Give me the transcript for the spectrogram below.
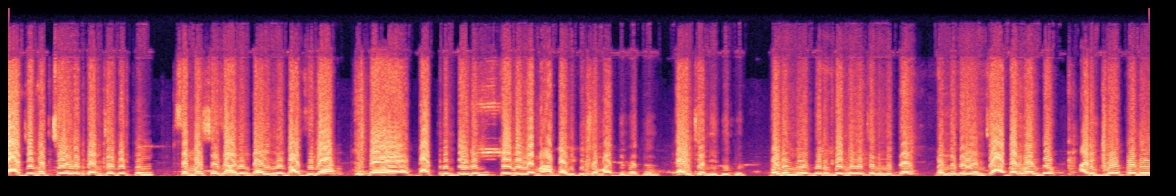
ताजे मच्छीवाले त्यांच्या देखील समस्या जाणून ताईंनी बाजूला बाथरूम पेडून केलेलं आहे महापालिकेच्या माध्यमातून ताईच्या निधीतून. म्हणून मी गुरुपौर्णिमेच्या निमित्त मंदाताई यांचे आभार मानतो. आणि जे कोणी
